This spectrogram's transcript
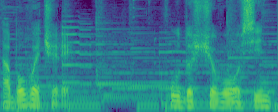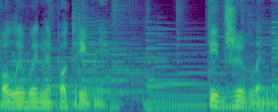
або ввечері. У дощову осінь поливи не потрібні. Підживлення.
